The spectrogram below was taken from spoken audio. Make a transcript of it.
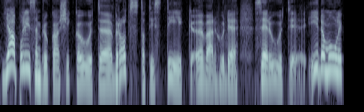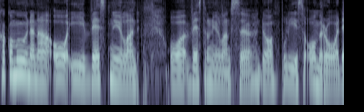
Ja, polisen brukar skicka ut eh, brottsstatistik över hur det ser ut i de olika kommunerna och i Västnyland och Västra Nylands eh, då, polisområde.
